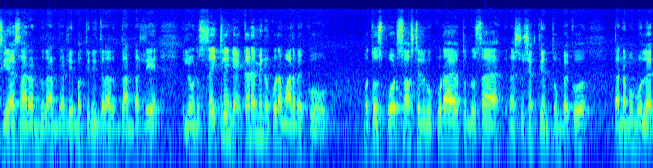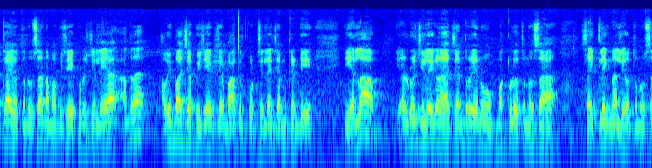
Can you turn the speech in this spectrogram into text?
ಸಿ ಎಸ್ ಆರ್ ಅನುದಾನದಲ್ಲಿ ಮತ್ತು ಇನ್ನಿತರ ಅನುದಾನದಲ್ಲಿ ಇಲ್ಲಿ ಒಂದು ಸೈಕ್ಲಿಂಗ್ ಅಕಾಡೆಮಿನೂ ಕೂಡ ಮಾಡಬೇಕು. ಮತ್ತು ಸ್ಪೋರ್ಟ್ಸ್ ಹಾಸ್ಟೆಲ್ಗೂ ಕೂಡ ಇವತ್ತೊಂದು ಸಹ ಇನ್ನಷ್ಟು ಶಕ್ತಿಯನ್ನು ತುಂಬಬೇಕು. ತನ್ನ ಮೂಲಕ ಇವತ್ತಿನ ದಿವಸ ನಮ್ಮ ವಿಜಯಪುರ ಜಿಲ್ಲೆಯ, ಅಂದ್ರೆ ಅವಿಭಾಜ್ಯ ವಿಜಯಪುರ ಬಾಗಲಕೋಟೆ ಜಿಲ್ಲೆ, ಜಮಖಂಡಿ, ಈ ಎಲ್ಲ ಎರಡೂ ಜಿಲ್ಲೆಗಳ ಜನರು ಏನು ಮಕ್ಕಳು ಇವತ್ತೊಂದು ದಿವಸ ಸೈಕ್ಲಿಂಗ್ನಲ್ಲಿ ಇವತ್ತೊಂದು ದಿವಸ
